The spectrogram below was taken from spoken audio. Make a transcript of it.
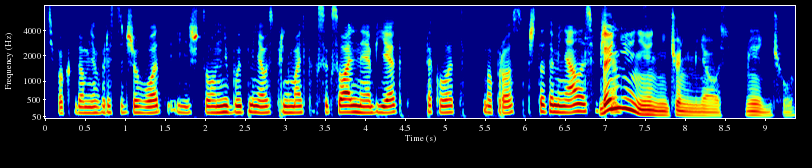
типа, когда у меня вырастет живот, и что он не будет меня воспринимать как сексуальный объект. Так вот, вопрос. Что-то менялось вообще? Да не-не, ничего не менялось. Не, ничего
